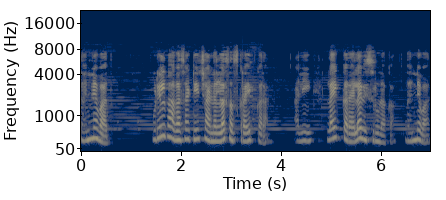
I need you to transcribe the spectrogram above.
धन्यवाद. पुढील भागासाठी चॅनलला सबस्क्राईब करा आणि लाईक करायला विसरू नका. धन्यवाद.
